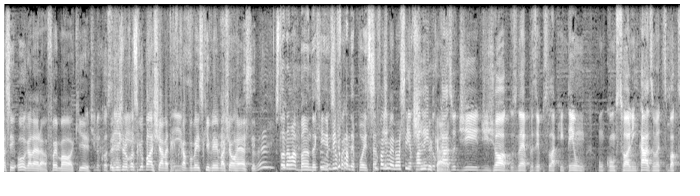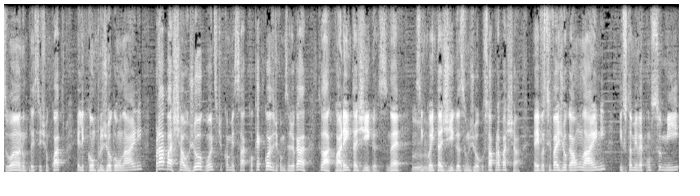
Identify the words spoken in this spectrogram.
assim, ô galera, foi mal aqui. A gente não consegue- a gente não conseguiu baixar, vai ter que ficar pro mês que vem baixar o resto. Estouramos uma banda aqui, Isso fica faz- pra depois, Isso tá? faz o menor Eu sentido, falei do cara. caso de, de jogos, né? Por exemplo, sei lá, quem tem um, um console em casa, um Xbox One, um PlayStation 4, ele compra o jogo online. Pra baixar o jogo, antes de começar qualquer coisa de começar a jogar, sei lá, 40 gigas, né? Uhum. 50 gigas um jogo, só pra baixar. E aí você vai jogar online, isso também vai consumir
